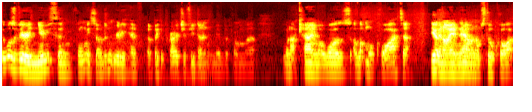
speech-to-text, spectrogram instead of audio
It was a very new thing for me, so I didn't really have a big approach. If you don't remember from uh, when I came, I was a lot more quieter Yep. than I am now, and I'm still quiet.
